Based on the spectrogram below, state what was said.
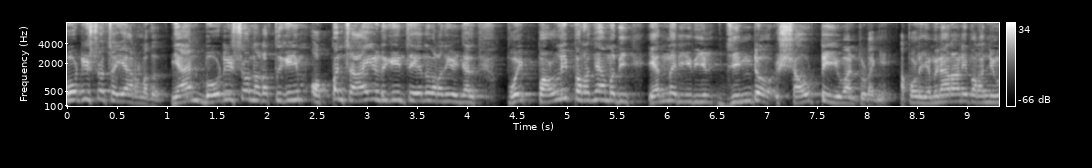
ബോഡി ഷോ ചെയ്യാറുള്ളത്. ഞാൻ ബോഡി ഷോ നടത്തുകയും ഒപ്പം ചായ ഇടുകയും ചെയ്യുമെന്ന് പറഞ്ഞു കഴിഞ്ഞാൽ പോയി പള്ളി പറഞ്ഞാൽ മതി എന്ന രീതിയിൽ ജിൻഡോ ഷൗട്ട് ചെയ്യുവാൻ തുടങ്ങി. അപ്പോൾ യമുന റാണി പറഞ്ഞു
